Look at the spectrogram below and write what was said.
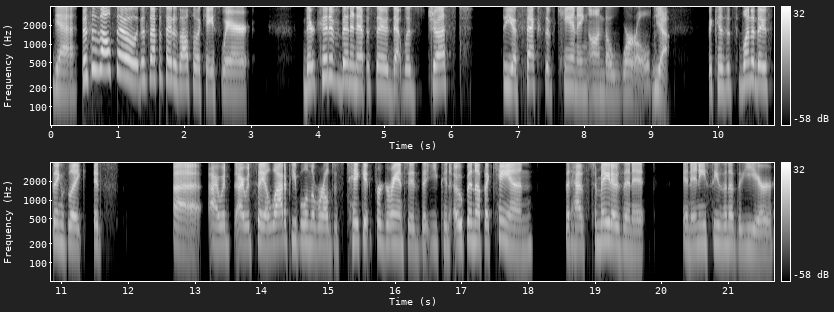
Yeah. This is also, this episode is also a case where there could have been an episode that was just the effects of canning on the world. Yeah. because it's one of those things like it's uh I would I would say a lot of people in the world just take it for granted that you can open up a can that has tomatoes in it in any season of the year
